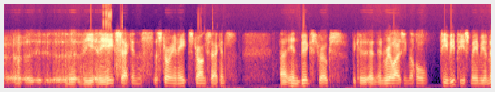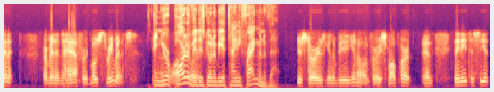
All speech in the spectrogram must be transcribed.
uh, the, the the eight seconds, the story in eight strong seconds, uh, in big strokes, because and, and realizing the whole TV piece may be a minute, or a minute and a half, or at most three minutes. And your part story. of it is going to be a tiny fragment of that. Your story is going to be, you know, a very small part, and they need to see it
